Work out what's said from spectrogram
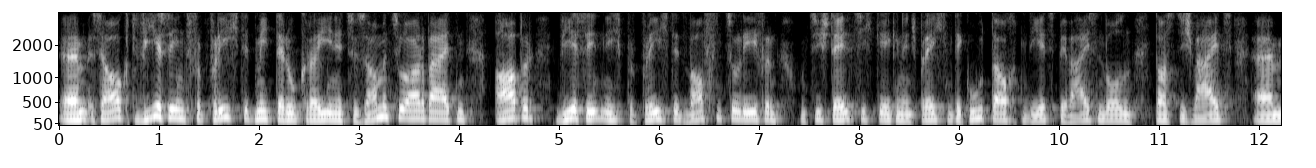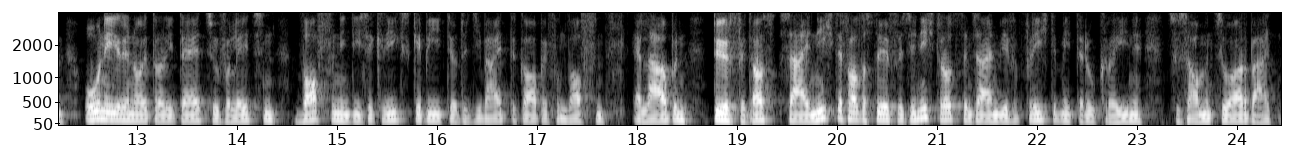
ähm, sagt, wir sind verpflichtet, mit der Ukraine zusammenzuarbeiten, aber wir sind nicht verpflichtet, Waffen zu liefern. Und sie stellt sich gegen entsprechende Gutachten, die jetzt beweisen wollen, dass die Schweiz, ähm, ohne ihre Neutralität zu verletzen, Waffen in diese Kriegsgebiete oder die Weitergabe von Waffen erlauben dürfe. Das sei nicht der Fall, das dürfe sie nicht. Trotzdem seien wir verpflichtet, mit der Ukraine zusammenzuarbeiten zu arbeiten.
